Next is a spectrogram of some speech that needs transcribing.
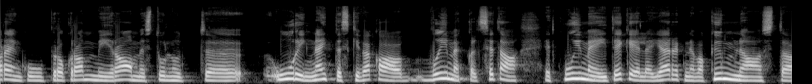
arenguprogrammi raames tulnud uuring näitaski väga võimekalt seda, et kui me ei tegele järgneva kümne aasta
